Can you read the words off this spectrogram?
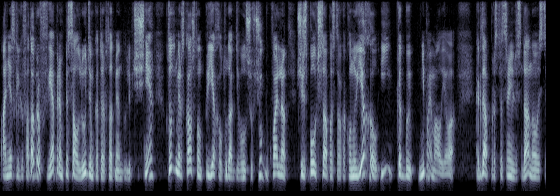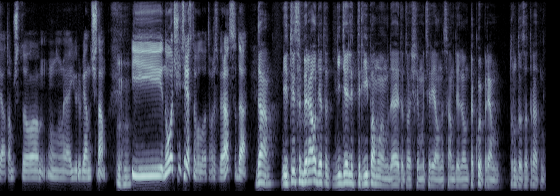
а несколько фотографов я прям писал людям, которые в тот момент были в Чечне. Кто-то мне рассказал, что он приехал туда, где был Шевчук, буквально через полчаса после того, как он уехал, и как бы не поймал его. Когда распространились да, новости о том, что Юрий Ульянович там. Угу. И, ну, очень интересно было в этом разбираться, да. Да, и ты собирал где-то недели три, по-моему, да, этот вообще материал, на самом деле. Он такой прям трудозатратный.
